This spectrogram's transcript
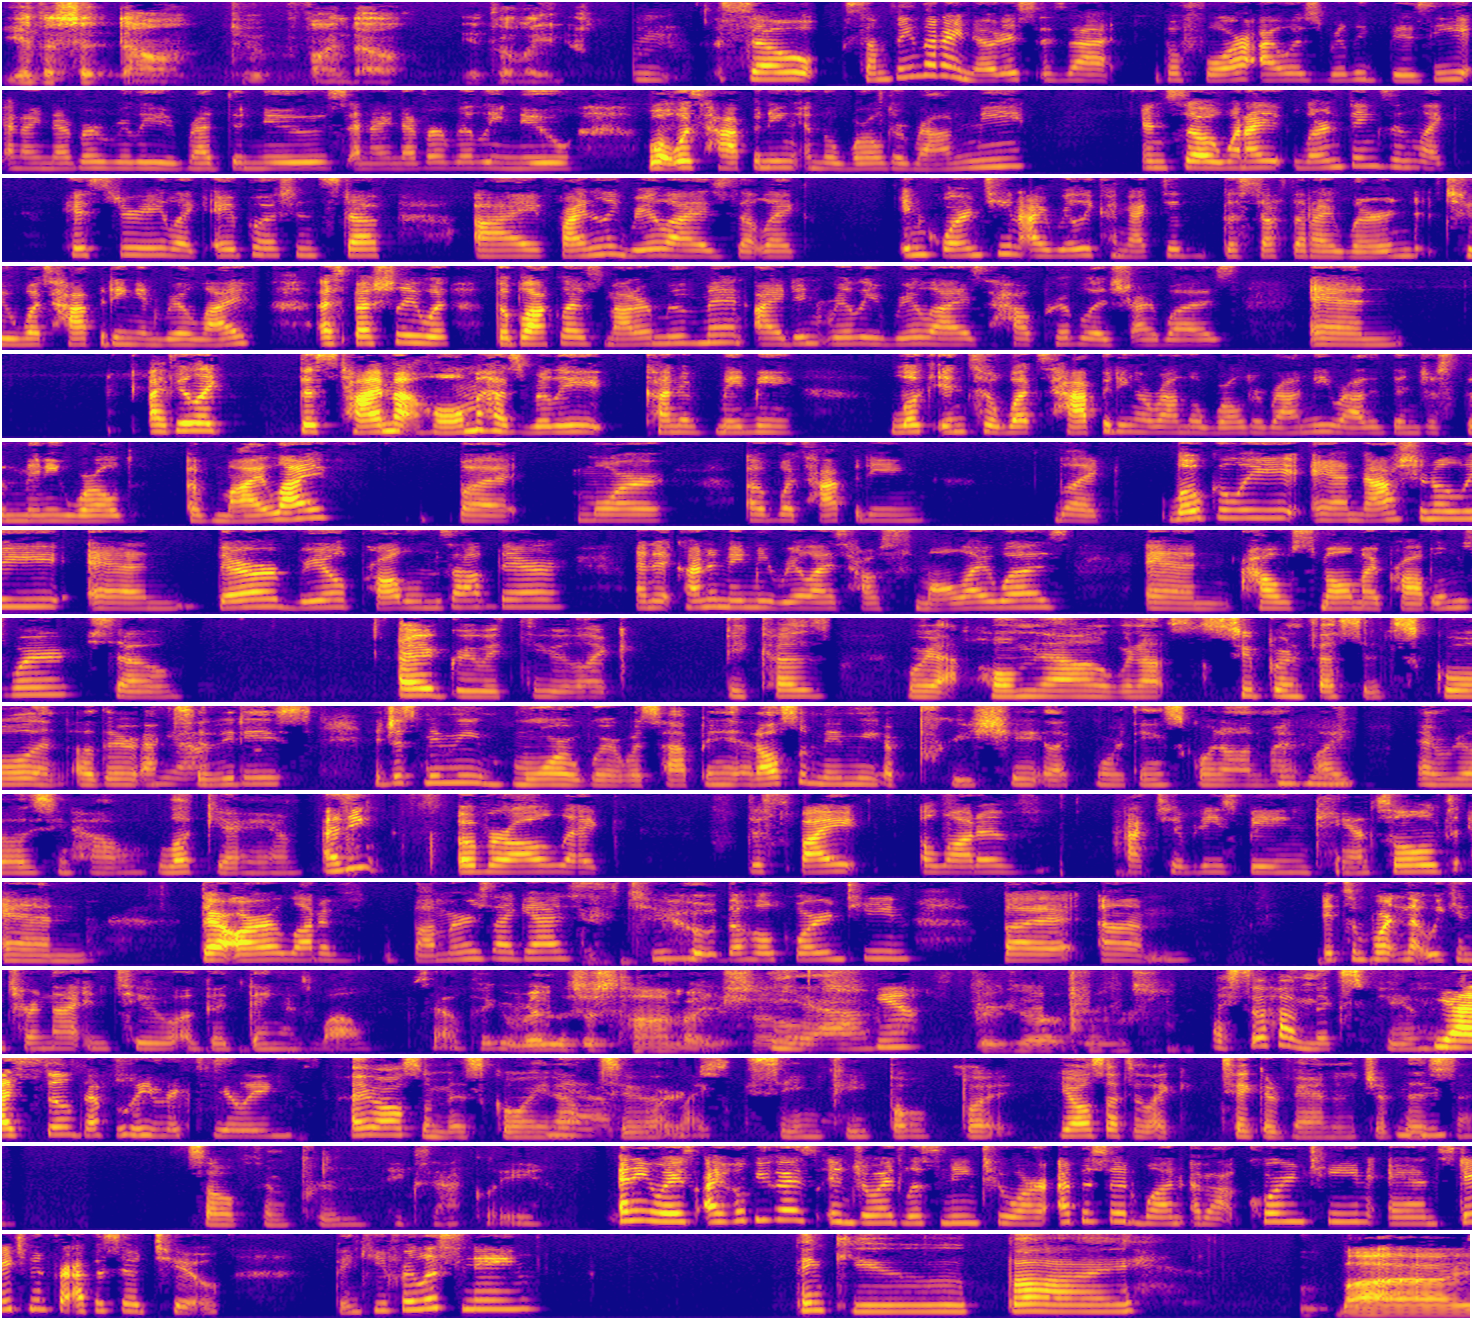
You have to sit down to find out. You have to lay Um, so something that I noticed is that before I was really busy and I never really read the news and I never really knew what was happening in the world around me. And so when I learned things in like history, like APUSH and stuff, I finally realized that like in quarantine, I really connected the stuff that I learned to what's happening in real life, especially with the Black Lives Matter movement. I didn't really realize how privileged I was. And I feel like this time at home has really kind of made me look into what's happening around the world around me rather than just the mini world of my life, but more of what's happening like locally and nationally. And there are real problems out there. And it kind of made me realize how small I was and how small my problems were. So, I agree with you. Like, because we're at home now, we're not super invested in school and other Yeah. activities. It just made me more aware of what's happening. It also made me appreciate like more things going on in my Mhm. life and realizing how lucky I am. I think overall, like, despite a lot of activities being canceled, and there are a lot of bummers, I guess, to the whole quarantine, but um, it's important that we can turn that into a good thing as well. So, Take a religious time by yourself. Yeah. yeah, Figure out things. I still have mixed feelings. yeah, it's still definitely mixed feelings. I also miss going Yeah, out too and like seeing people, but you also have to like take advantage of Mm-hmm. this and self improve. Exactly. Anyways, I hope you guys enjoyed listening to our episode one about quarantine, and stay tuned for episode two. Thank you for listening. Thank you. Bye. Bye.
